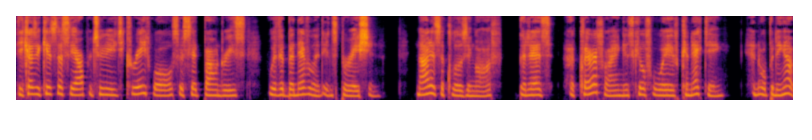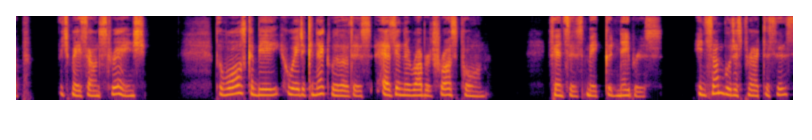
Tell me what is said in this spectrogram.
because it gives us the opportunity to create walls or set boundaries with a benevolent inspiration, not as a closing off, but as a clarifying and skillful way of connecting and opening up, which may sound strange. But walls can be a way to connect with others, as in the Robert Frost poem, Fences Make Good Neighbors. In some Buddhist practices,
